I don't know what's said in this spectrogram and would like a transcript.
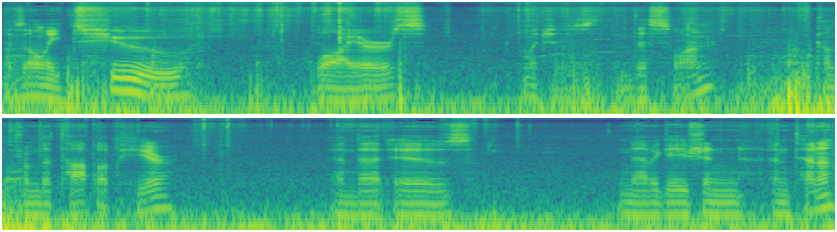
There's only two wires, which is this one. Comes from the top up here. And that is navigation antenna.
